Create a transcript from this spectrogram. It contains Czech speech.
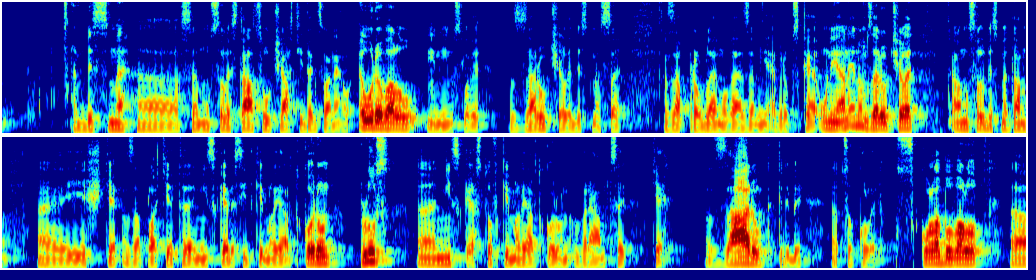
bychom eh, se museli stát součástí takzvaného eurovalu, jinými slovy, zaručili bychom se za problémové země Evropské unie. A nejenom zaručili, ale museli bychom tam eh, ještě zaplatit nízké desítky miliard korun plus eh, nízké stovky miliard korun v rámci těch záruk, kdyby cokoliv skolabovalo.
